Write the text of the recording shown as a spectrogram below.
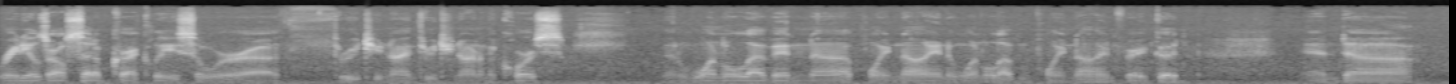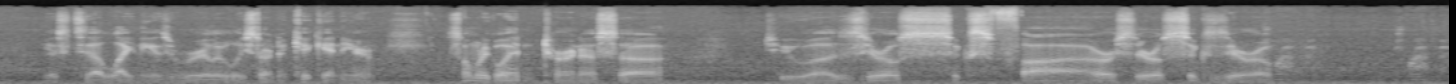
radios are all set up correctly. So we're uh, 329, 329 on the course. Then 111.9 uh, and 111.9, very good. And uh, you guys can see that lightning is really, really starting to kick in here. So I'm going to go ahead and turn us uh, to uh, 065 or 060. Traffic. Traffic.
